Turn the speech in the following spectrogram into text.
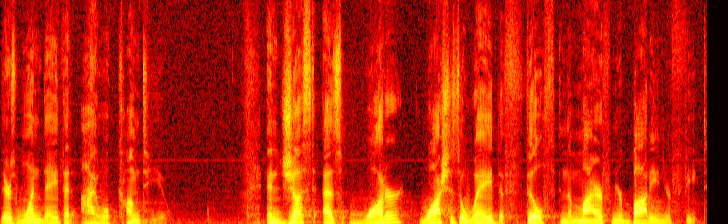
there's one day that I will come to you. And just as water washes away the filth and the mire from your body and your feet,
